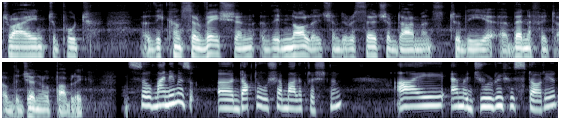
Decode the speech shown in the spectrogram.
trying to put the conservation, the knowledge, and the research of diamonds to the uh, benefit of the general public. So, my name is uh, Dr. Usha Balakrishnan. I am a jewelry historian.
